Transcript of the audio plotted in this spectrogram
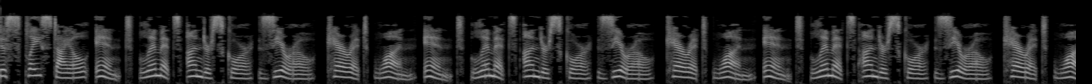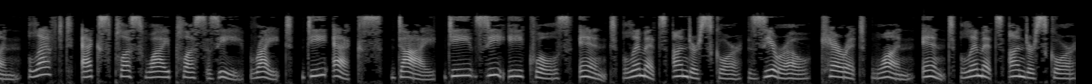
display style int limits underscore zero caret one int limits underscore zero caret one int limits underscore zero caret one left x plus y plus z right dx die dz equals int limits underscore zero caret one int limits underscore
